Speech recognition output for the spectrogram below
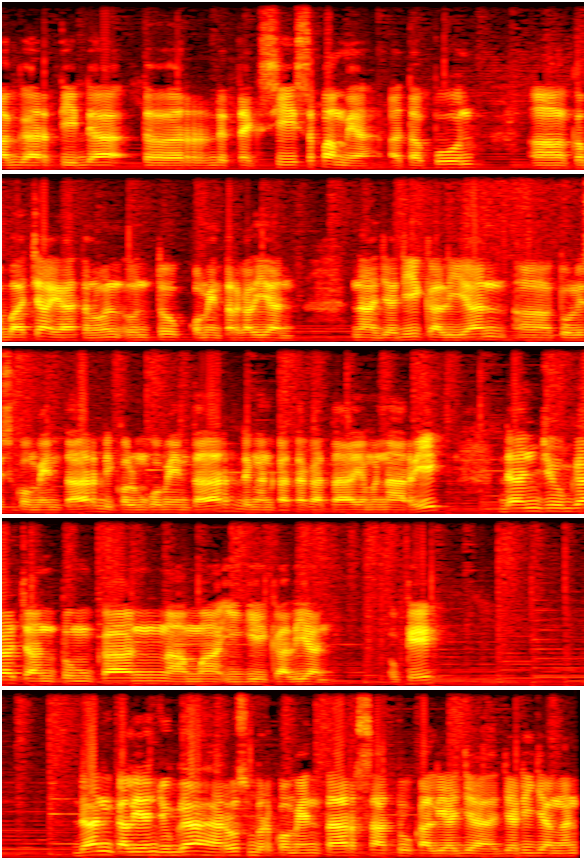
agar tidak terdeteksi spam ya ataupun uh, kebaca ya teman-teman untuk komentar kalian. Nah, jadi kalian uh, tulis komentar di kolom komentar dengan kata-kata yang menarik dan juga cantumkan nama IG kalian. Oke? Okay? dan kalian juga harus berkomentar satu kali aja jadi jangan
